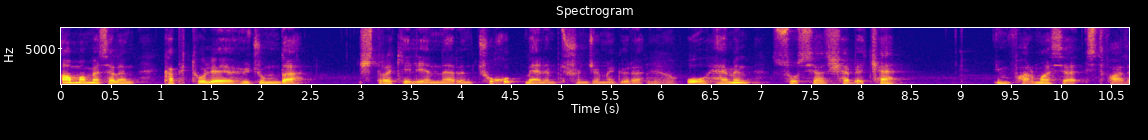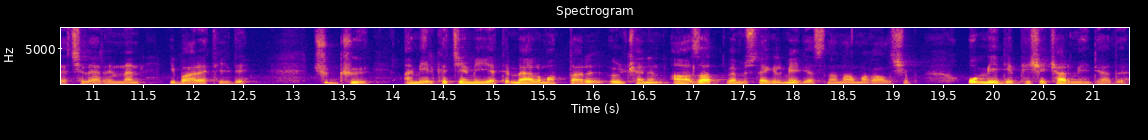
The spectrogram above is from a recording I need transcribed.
Amma məsələn, Kapitoliyaya hücumda iştirak edənlərin çoxu mənim düşüncəmə görə o həmin sosial şəbəkə informasiya istifadəçilərindən ibarət idi. Çünki Amerika cəmiyyəti məlumatları ölkənin azad və müstəqil mediasından almağa alışıb. O media peşəkar mediadır.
